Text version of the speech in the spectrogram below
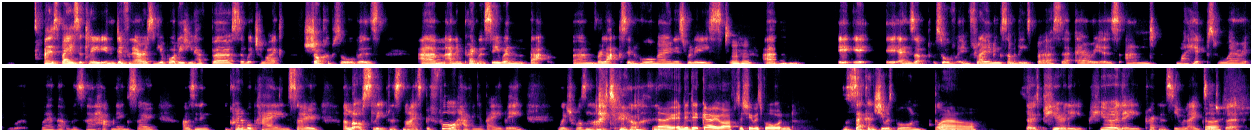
and it's basically in different areas of your bodies, you have bursa, which are like shock absorbers. Um, and in pregnancy, when that um, relaxin hormone is released, mm-hmm. um, it, it, it, ends up sort of inflaming some of these bursa areas. And my hips were where it where that was uh, happening. So I was in incredible pain. So a lot of sleepless nights before having a baby, which wasn't ideal. No. And did it go after she was born? The second she was born. Gone. Wow. So it's purely, purely pregnancy related. Gosh. But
